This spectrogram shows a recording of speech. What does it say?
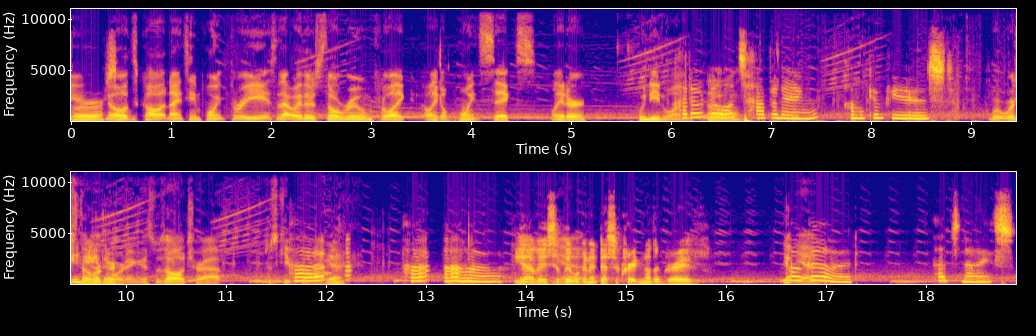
Three. or No, something. let's call it 19.3, so that way there's still room for like like a 0.6 later. if We need one. I don't know Uh, what's happening. I'm confused. We're, we're still neither. recording. This was all a trap. Just keep Uh, going. Yeah. Uh, oh, Yeah, basically Yeah. we're gonna desecrate another grave. Yep. oh Yeah. good. That's nice.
